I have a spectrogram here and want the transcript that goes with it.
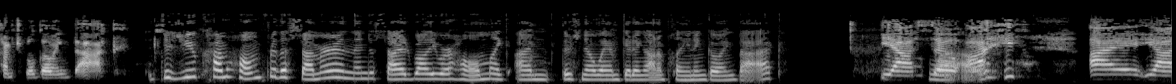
comfortable going back. Did you come home for the summer and then decide while you were home, like, I'm, there's no way I'm getting on a plane and going back? Yeah, so. I, I, yeah,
